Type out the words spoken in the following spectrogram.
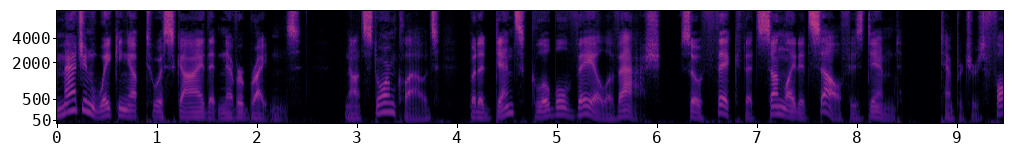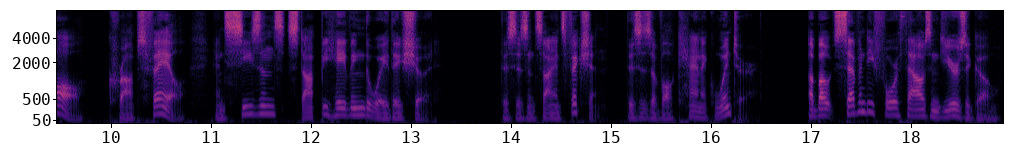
Imagine waking up to a sky that never brightens. Not storm clouds, but a dense global veil of ash, so thick that sunlight itself is dimmed. Temperatures fall, crops fail, and seasons stop behaving the way they should. This isn't science fiction. This is a volcanic winter. About 74,000 years ago,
